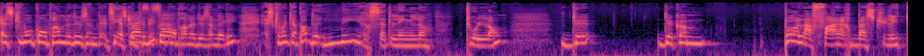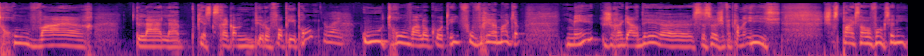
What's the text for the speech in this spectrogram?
est-ce qu'ils vont comprendre le deuxième degré? Est-ce que Ouais, le public c'est va comprendre le deuxième degré? Est-ce qu'ils vont être capables de tenir cette ligne-là tout le long? De, de comme pas la faire basculer trop vers la, la qu'est-ce qui serait comme Beautiful People? Ouais. ou trop vers le côté. Il faut vraiment que... Mais je regardais, euh, c'est ça, j'ai fait comme, j'espère que ça va fonctionner.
